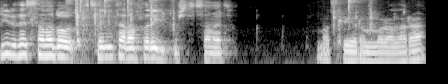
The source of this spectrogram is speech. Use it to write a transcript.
Biri de sana doğru senin taraflara gitmişti Samet. Bakıyorum buralara.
